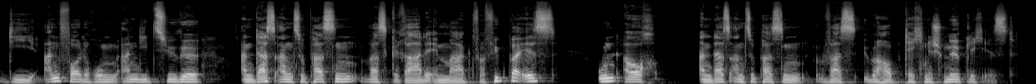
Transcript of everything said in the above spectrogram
die Anforderungen an die Züge an das anzupassen, was gerade im Markt verfügbar ist und auch an das anzupassen, was überhaupt technisch möglich ist.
